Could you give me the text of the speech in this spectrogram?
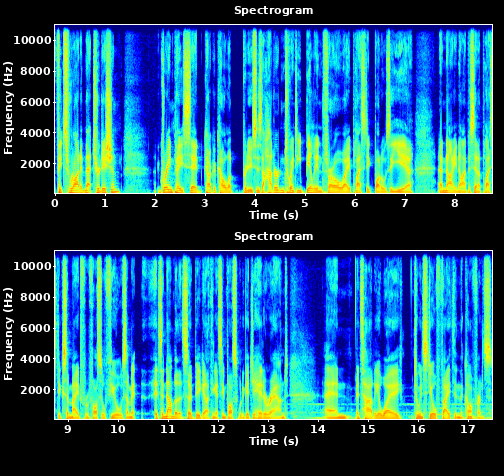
fits right in that tradition. Greenpeace said Coca Cola produces 120 billion throwaway plastic bottles a year, and 99% of plastics are made from fossil fuels. I mean, it's a number that's so big, I think it's impossible to get your head around and it's hardly a way to instill faith in the conference.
